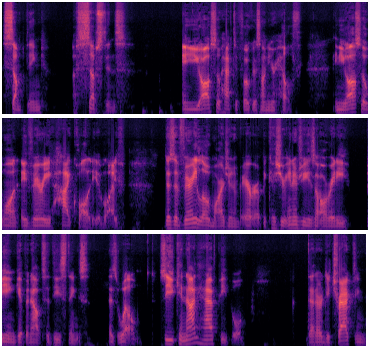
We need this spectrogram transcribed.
something, a substance, and you also have to focus on your health, and you also want a very high quality of life, there's a very low margin of error because your energy is already being given out to these things as well. So you cannot have people that are detracting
